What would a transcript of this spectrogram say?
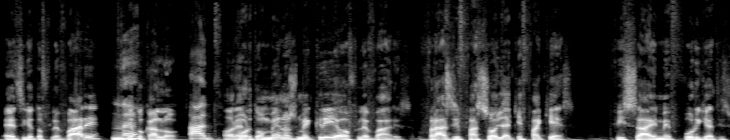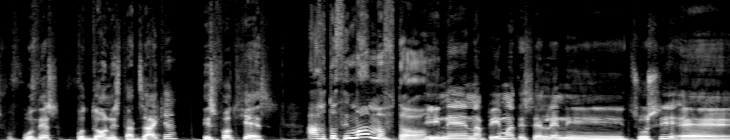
έτσι για το Φλεβάρι, Ναι. για το καλό. Άντε. Ωραία. Φορτωμένος με κρύα ο Φλεβάρης. Βράζει φασόλια και φακές. Φυσάει με φούρια τις φουφούδες. Φουντώνει στα τζάκια τις φωτιές. Αχ, το θυμάμαι αυτό. Είναι ένα ποίημα της Ελένη Τσούση. Ε,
